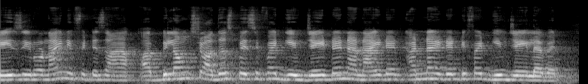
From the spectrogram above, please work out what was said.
j09 if it is uh, uh, belongs to other specified give j10 and unidentified give j11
